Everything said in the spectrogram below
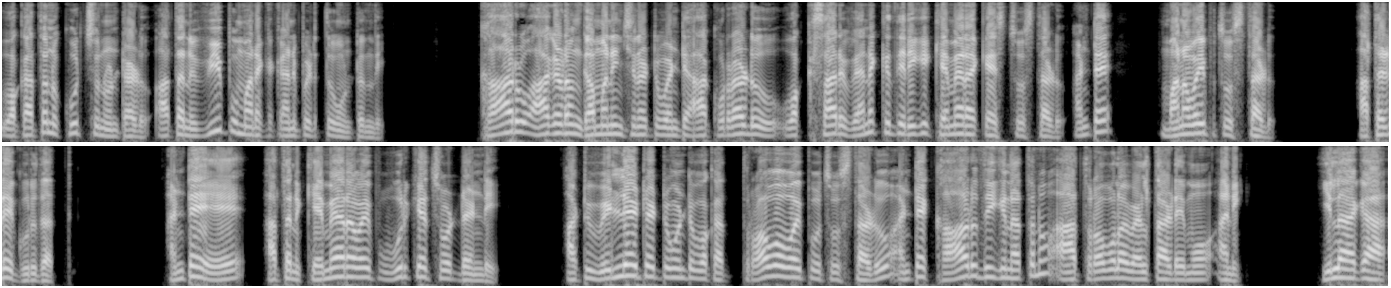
ఒకతను కూర్చునుంటాడు. అతని వీపు మనకు కనిపెడుతూ ఉంటుంది. కారు ఆగడం గమనించినటువంటి ఆ కుర్రాడు ఒక్కసారి వెనక్కి తిరిగి కెమెరా కేసు చూస్తాడు. అంటే మనవైపు చూస్తాడు. అతడే గురుదత్. అంటే అతని కెమెరా వైపు ఊరికే చూడ్డండి. అటు వెళ్ళేటటువంటి ఒక త్రోవ వైపు చూస్తాడు. అంటే కారు దిగినతను ఆ త్రోవలో వెళ్తాడేమో అని. ఇలాగా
